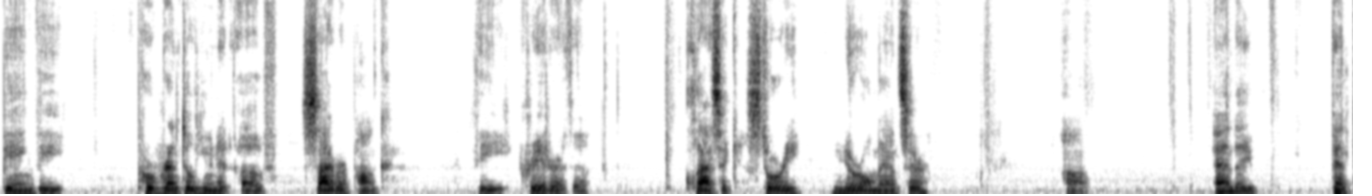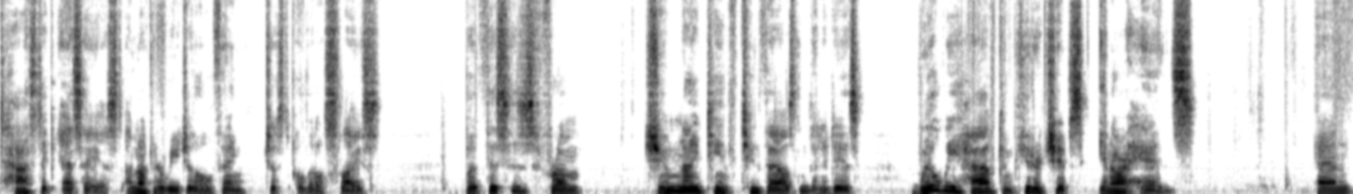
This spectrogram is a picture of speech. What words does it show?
being the parental unit of Cyberpunk, the creator of the classic story Neuromancer, uh, and a fantastic essayist. I'm not going to read you the whole thing, just a little slice but this is from June 19th, 2000, and it is, Will we have computer chips in our heads? And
